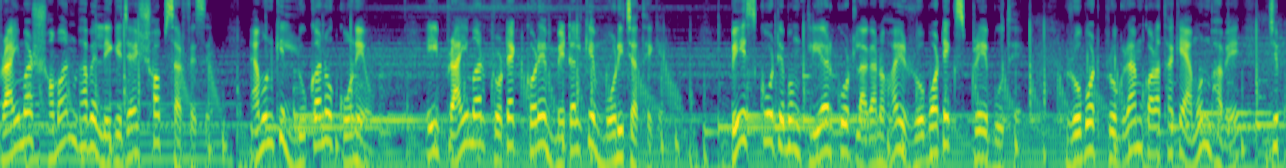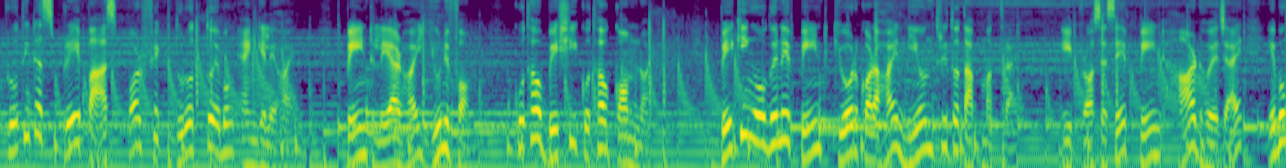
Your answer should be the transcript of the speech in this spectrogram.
প্রাইমার সমানভাবে লেগে যায় সব সারফেসে, এমনকি লুকানো কোণেও। এই প্রাইমার প্রোটেক্ট করে মেটালকে মরিচা থেকে। বেস কোট এবং ক্লিয়ার কোট লাগানো হয় রোবটিক স্প্রে বুথে। রোবট প্রোগ্রাম করা থাকে এমনভাবে যে প্রতিটা স্প্রে পাস পারফেক্ট দূরত্ব এবং অ্যাঙ্গেলে হয়। পেইন্ট লেয়ার হয় ইউনিফর্ম কোথাও বেশি, কোথাও কম নয়। বেকিং ওভেনে পেইন্ট কিওর করা হয় নিয়ন্ত্রিত তাপমাত্রায়। এই প্রসেসে পেইন্ট হার্ড হয়ে যায় এবং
